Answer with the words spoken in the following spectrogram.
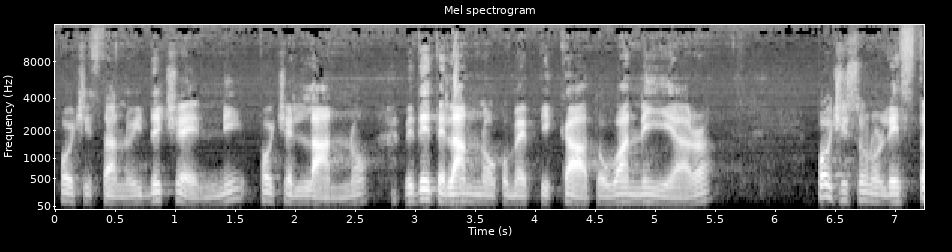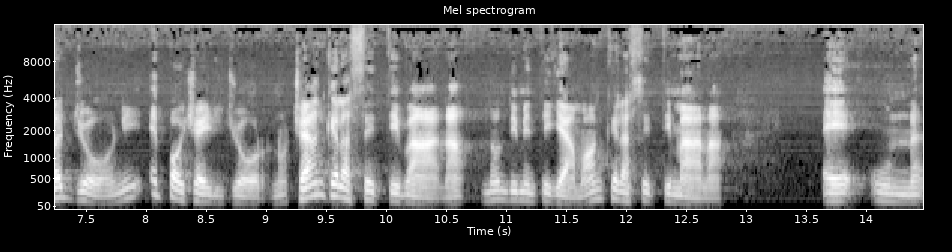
poi ci stanno i decenni, poi c'è l'anno, vedete l'anno come è piccato, one year, poi ci sono le stagioni e poi c'è il giorno, c'è anche la settimana, non dimentichiamo, anche la settimana è un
